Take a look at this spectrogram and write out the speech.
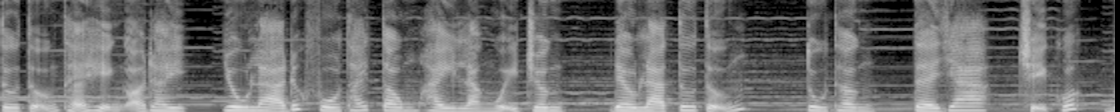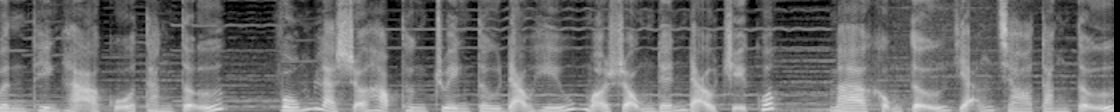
Tư tưởng thể hiện ở đây dù là Đức Vua Thái Tông hay là Ngụy Trưng đều là tư tưởng tu thân, tề gia, trị quốc, bình thiên hạ của tăng tử, vốn là sở học thân truyền từ đạo hiếu mở rộng đến đạo trị quốc mà khổng tử giảng cho tăng tử,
